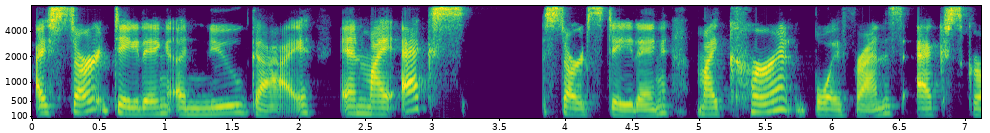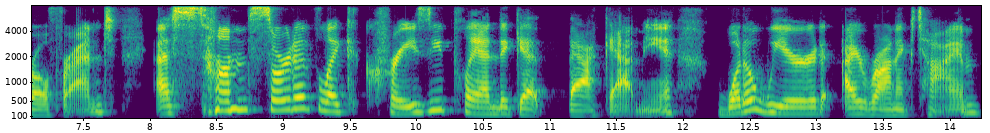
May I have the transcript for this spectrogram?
I start dating a new guy, and my ex starts dating my current boyfriend's ex girlfriend as some sort of like crazy plan to get back at me. What a weird, ironic time.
